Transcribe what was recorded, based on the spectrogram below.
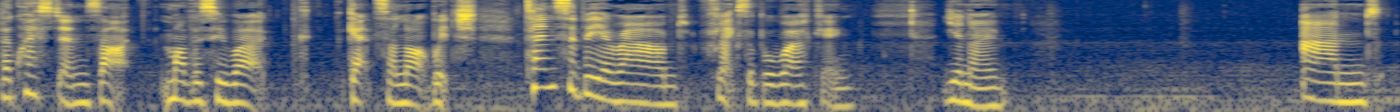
the questions that mothers who work gets a lot, which tends to be around flexible working, you know, and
